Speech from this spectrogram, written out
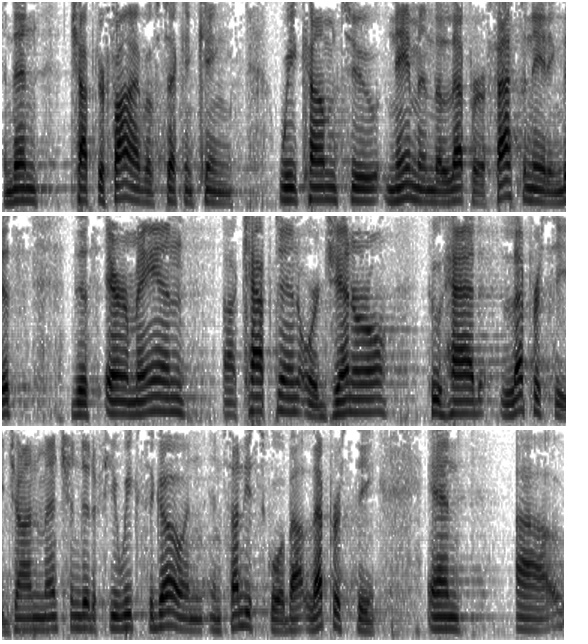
And then chapter 5 of 2 Kings, we come to Naaman the leper. Fascinating. This, this Aramean uh, captain or general who had leprosy. John mentioned it a few weeks ago in, in Sunday school about leprosy. And uh,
